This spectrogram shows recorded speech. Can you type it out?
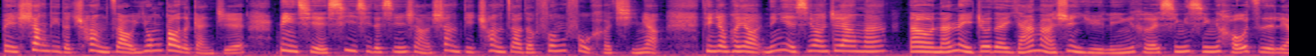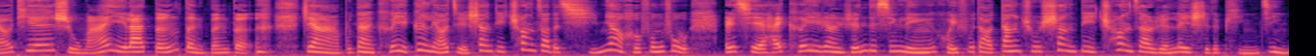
被上帝的创造拥抱的感觉，并且细细的欣赏上帝创造的丰富和奇妙。听众朋友，您也希望这样吗？到南美洲的亚马逊雨林和猩猩、猴子聊天、数蚂蚁啦，等等等等，这样啊，不但可以更了解上帝创造的奇妙和丰富，而且还可以让人的心灵恢复到当初上帝创造人类时的平静。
